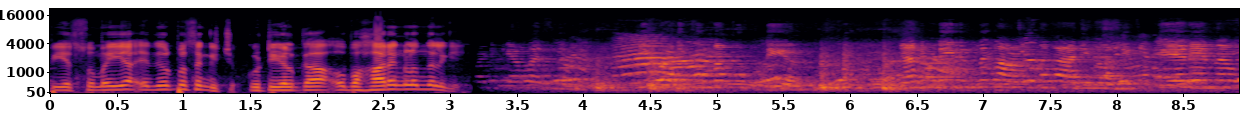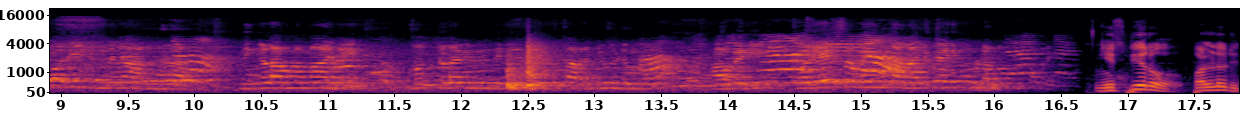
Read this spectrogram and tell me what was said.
P S Sumayya എന്നിവർ പ്രസംഗിച്ചു. കുട്ടികൾക്ക് ഉപഹാരങ്ങളും നൽകി. ഞാനിവിടെ ഇരുന്ന് കാണുന്ന കാര്യങ്ങൾ നിത്യേന പോലെ ഇരുന്ന് നിങ്ങൾ അമ്മമാര് മക്കളെ പറഞ്ഞു വിടുമ്പോൾ അവർ ഒരേ സമയം നാലുപേരും ന്യൂസ് ബ്യൂറോ പള്ളുരുത്തി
